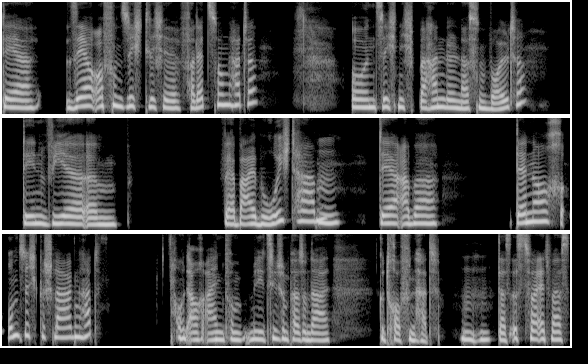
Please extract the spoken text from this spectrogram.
der sehr offensichtliche Verletzungen hatte und sich nicht behandeln lassen wollte, den wir ähm, verbal beruhigt haben, mhm. der aber dennoch um sich geschlagen hat und auch einen vom medizinischen Personal getroffen hat. Mhm. Das ist zwar etwas,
